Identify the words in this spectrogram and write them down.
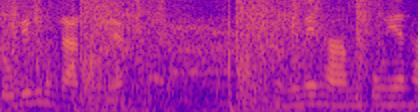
ตัวนี้มึงทำงานของเนี้ยวันนี้ไม่ทำพรุ่งนี้ท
